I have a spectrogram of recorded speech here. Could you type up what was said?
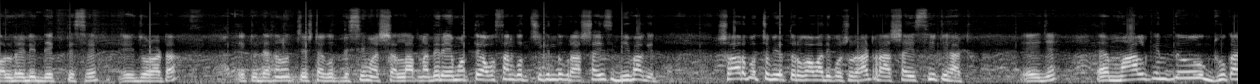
অলরেডি দেখতেছে এই জোড়াটা। একটু দেখানোর চেষ্টা করতেছি মার্শাল্লাহ আপনাদের এই মুহূর্তে অবস্থান করছি কিন্তু রাজশাহী বিভাগের সর্বোচ্চ বৃহত্তর গবাদি পশুর হাট, রাজশাহী সিটি হাট। এই যে মাল কিন্তু ঢোকা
